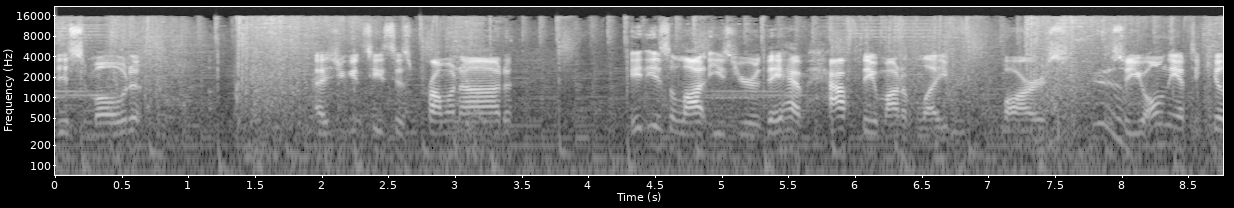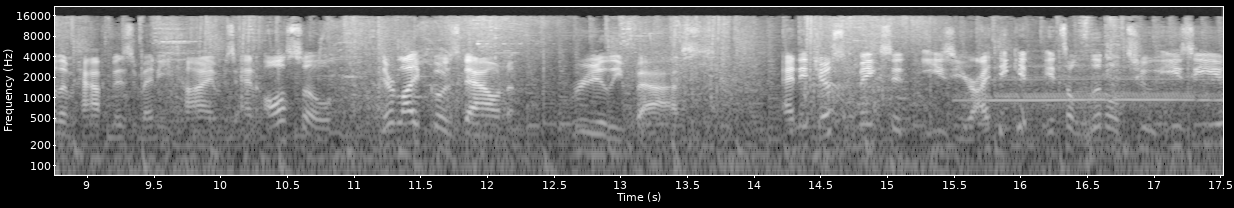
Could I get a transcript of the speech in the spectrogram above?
this mode. As you can see it says Promenade. It is a lot easier. They have half the amount of life bars, so you only have to kill them half as many times. And also, their life goes down really fast. And it just makes it easier. I think it, it's a little too easy,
